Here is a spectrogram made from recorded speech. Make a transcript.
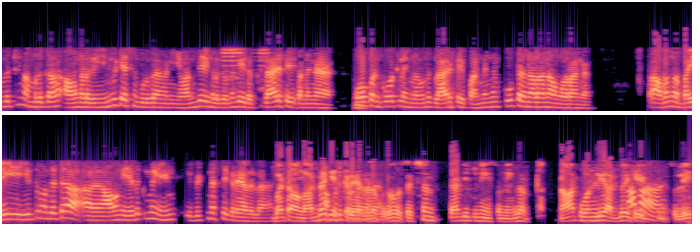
வந்துட்டு நம்மளுக்காக அவங்களுக்கு இன்விடேஷன் கொடுக்குறாங்க. நீங்க வந்து எங்களுக்கு வந்துட்டு இதை கிளாரிஃபை பண்ணுங்க. ஓப்பன் கோர்ட்ல எங்களை வந்து கிளாரிஃபை பண்ணுங்க கூப்பிட்டதுனால தானே அவங்க வராங்க. அவங்க பை இது வந்துட்டு அவங்க எதுக்குமே விட்னஸே கிடையாதுல்ல. பட் அவங்க அட்வொகேட் கிடையாதுல்ல. ப்ரோ செக்ஷன் தேர்ட்டி டூ நீங்க சொன்னீங்களா நாட் ஒன்லி. அட்வொகேட் சொல்லி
